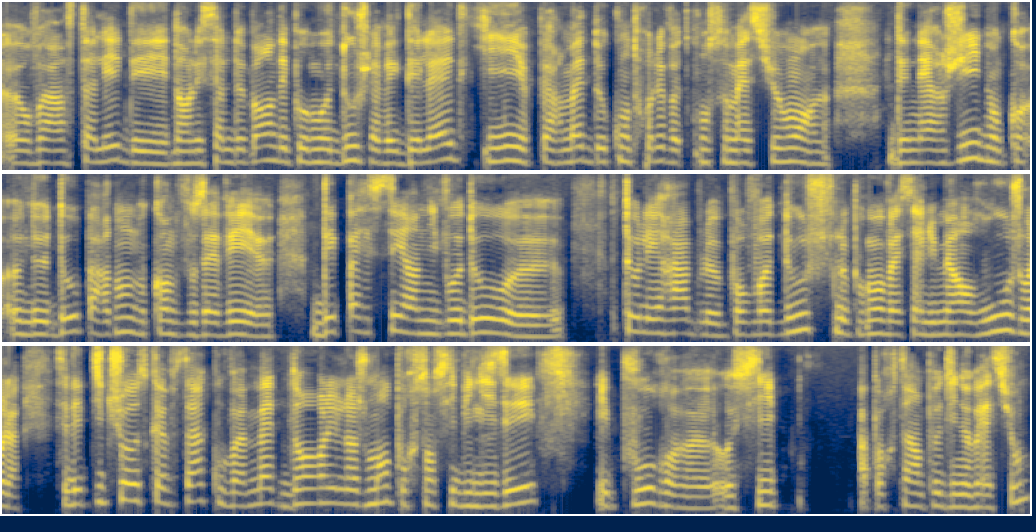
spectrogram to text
euh, on va installer des, dans les salles de bain des pommeaux de douche avec des LED qui permettent de contrôler votre consommation d'énergie, donc de d'eau, pardon. Donc, quand vous avez dépassé un niveau d'eau tolérable pour votre douche, le pommeau va s'allumer en rouge. Voilà, c'est des petites choses comme ça qu'on va mettre dans les logements pour sensibiliser et pour aussi apporter un peu d'innovation.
